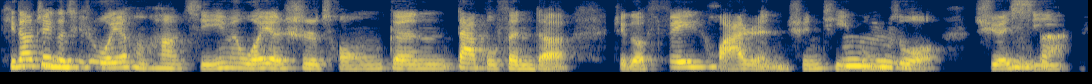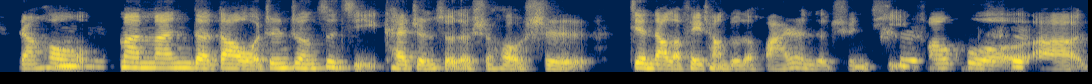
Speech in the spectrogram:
提到这个，其实我也很好奇，因为我也是从跟大部分的这个非华人群体工作学习。然后慢慢的到我真正自己开诊所的时候，是见到了非常多的华人的群体，包括呃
